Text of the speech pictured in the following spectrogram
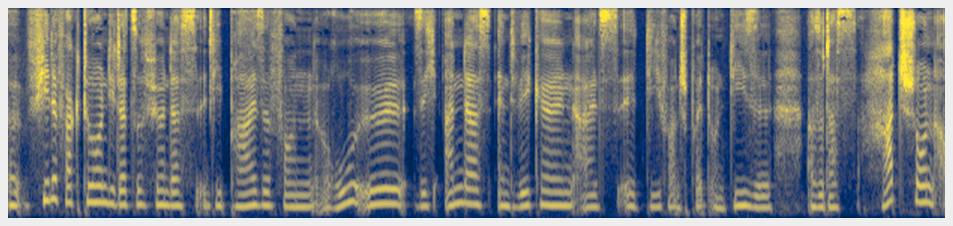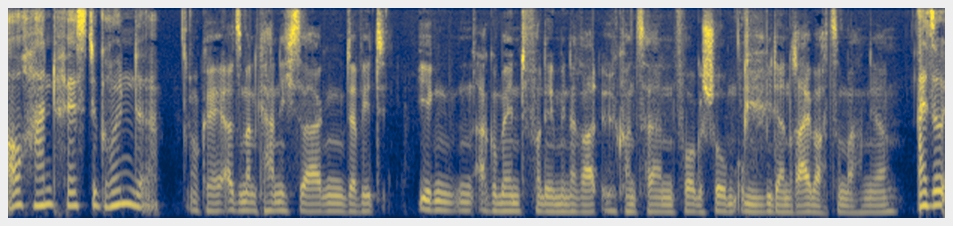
Äh, viele Faktoren, die dazu führen, dass die Preise von Rohöl sich anders entwickeln als äh, die von Sprit und Diesel. Also das hat schon auch handfeste Gründe. Okay, also man kann nicht sagen, da wird irgendein Argument von den Mineralölkonzernen vorgeschoben, um wieder einen Reibach zu machen, ja? Also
